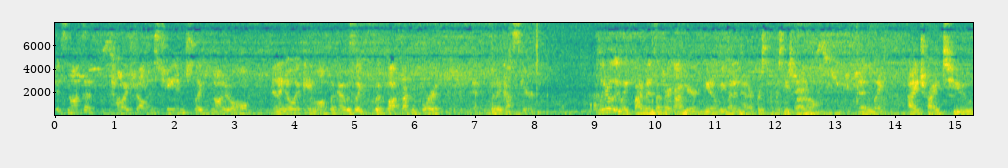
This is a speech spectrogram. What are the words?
it's not that how I felt has changed, like not at all. And I know it came off like I was like flip flop back and forth, but I got scared. Literally, like five minutes after I got here, you know, we went and had our first conversation, and like I tried to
